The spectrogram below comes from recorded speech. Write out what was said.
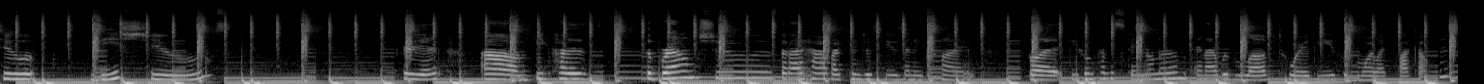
to these shoes. Period. Um, because the brown shoes that I have, I can just use anytime. But these ones have a stain on them, and I would love to wear these with more like black outfits.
